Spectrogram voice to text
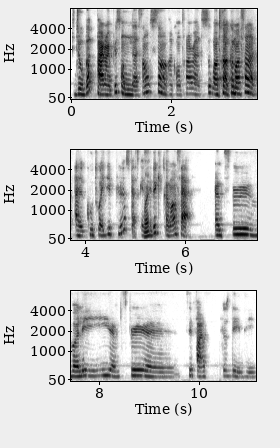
puis Joe Buck perd un peu son innocence aussi en rencontrant Ratso, ou en tout cas en commençant à, le côtoyer plus, parce que c'est là qu'il commence à un petit peu voler, un petit peu faire plus des, des,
